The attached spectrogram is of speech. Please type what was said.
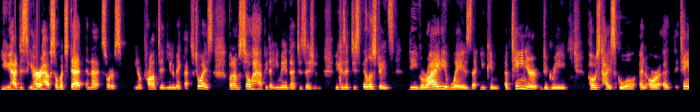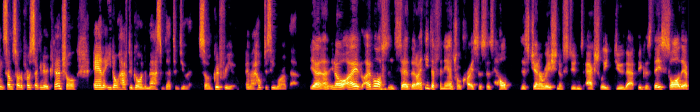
you had to see her have so much debt, and that sort of you know prompted you to make that choice but i'm so happy that you made that decision because it just illustrates the variety of ways that you can obtain your degree post high school and or uh, attain some sort of post secondary credential and that you don't have to go into massive debt to do it so good for you and i hope to see more of that yeah you know i've i've often said that i think the financial crisis has helped this generation of students actually do that because they saw their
